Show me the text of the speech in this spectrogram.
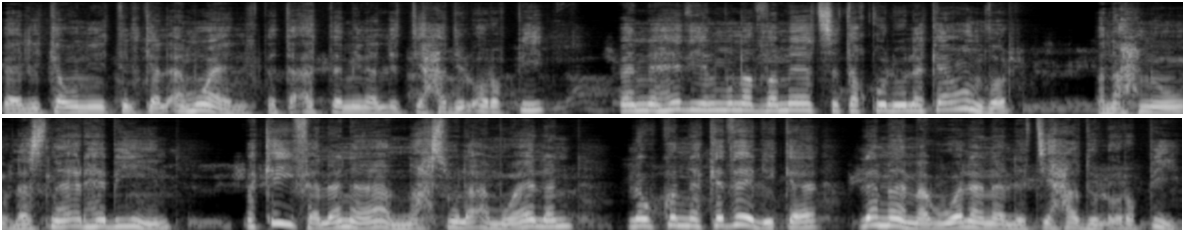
فلكون تلك الأموال تتأتى من الاتحاد الأوروبي فإن هذه المنظمات ستقول لك انظر فنحن لسنا إرهابيين فكيف لنا أن نحصل اموالا لو كنا كذلك لما مولنا الاتحاد الأوروبي؟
